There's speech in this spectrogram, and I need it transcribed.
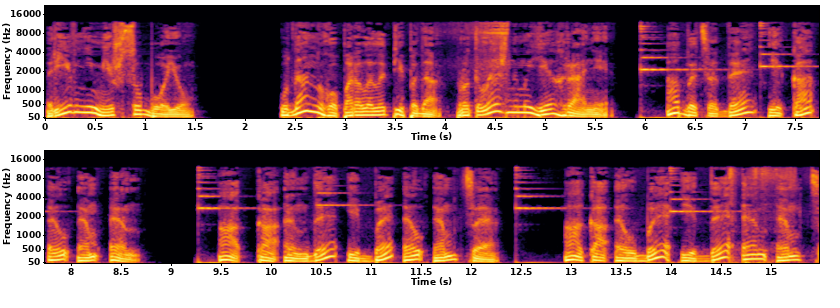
рівні між собою. У даного паралелепіпеда протилежними є грані ABCD і KLMN, АКНД і БЛМЦ, АКЛБ і ДНМЦ.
